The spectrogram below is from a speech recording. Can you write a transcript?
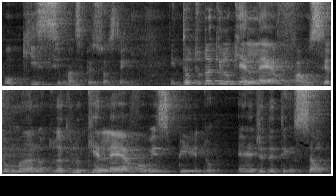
Pouquíssimas pessoas têm. Então tudo aquilo que eleva o ser humano, tudo aquilo que eleva o espírito é de detenção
